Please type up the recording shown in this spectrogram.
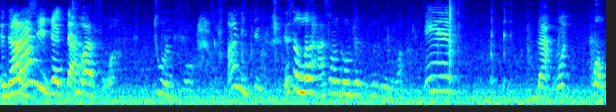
And that I need that. Two out of four. Two out of four. I need to. It's a little hot, so I'm going to drink a little bit of water. And that one. Whoa.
